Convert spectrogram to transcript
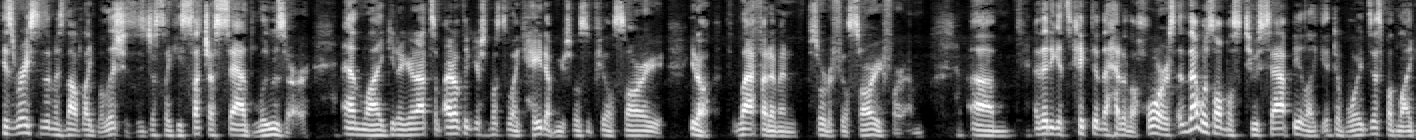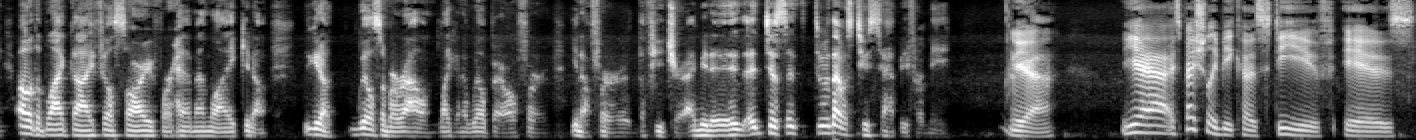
his racism is not like malicious. It's just like he's such a sad loser. And like, you know, you're not, I don't think you're supposed to like hate him. You're supposed to feel sorry, you know, laugh at him and sort of feel sorry for him. Um, and then he gets kicked in the head of the horse. And that was almost too sappy. Like it avoids this, but like, oh, the black guy feels sorry for him and like, you know, you know, wheels him around like in a wheelbarrow for, you know, for the future. I mean, it, it just, it, that was too sappy for me. yeah, yeah, especially because Steve is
